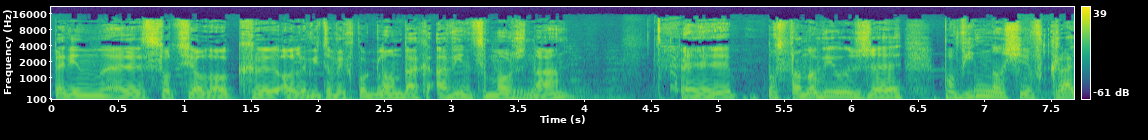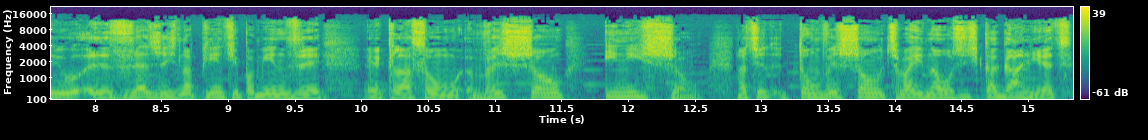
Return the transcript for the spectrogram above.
pewien e, socjolog e, o lewitowych poglądach, a więc można, e, postanowił, że powinno się w kraju zerzyć napięcie pomiędzy klasą wyższą i niższą. Znaczy, tą wyższą trzeba jej nałożyć kaganiec.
